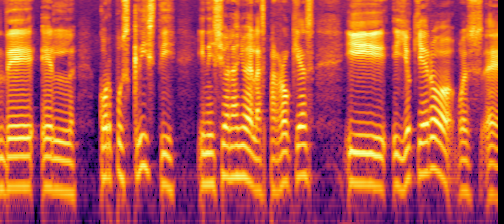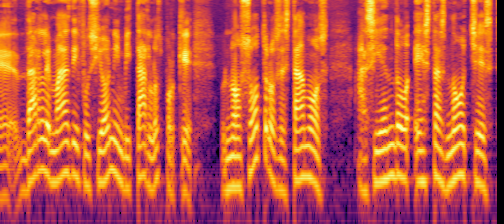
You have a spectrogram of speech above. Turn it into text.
del Corpus Christi inició el año de las parroquias y, yo quiero pues eh, darle más difusión, invitarlos porque nosotros estamos haciendo estas noches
